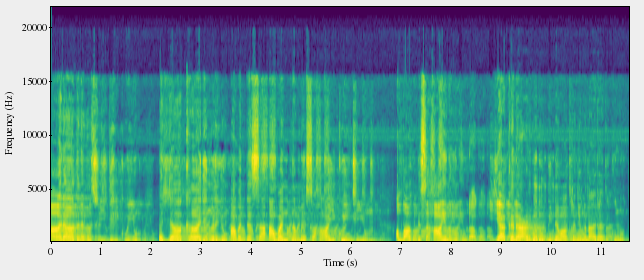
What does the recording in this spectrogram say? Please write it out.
ആരാധനകൾ സ്വീകരിക്കുകയും എല്ലാ കാര്യങ്ങളിലും അവന്റെ അവൻ നമ്മെ സഹായിക്കുകയും ചെയ്യും. അള്ളാഹുവിന്റെ സഹായം നമുക്കുണ്ടാകും. ഇയ്യാക്കൻ അഴുതു നിന്നെ മാത്രം ഞങ്ങൾ ആരാധിക്കുന്നു.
